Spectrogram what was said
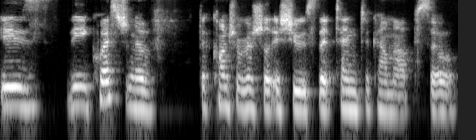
is the question of the controversial issues that tend to come up so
